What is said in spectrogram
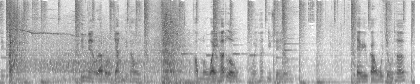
Tiếp khi nào ra bộ đồ trắng thì thôi. Không là quay hết luôn, quay hết UC luôn. Theo yêu cầu của chủ thớt.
